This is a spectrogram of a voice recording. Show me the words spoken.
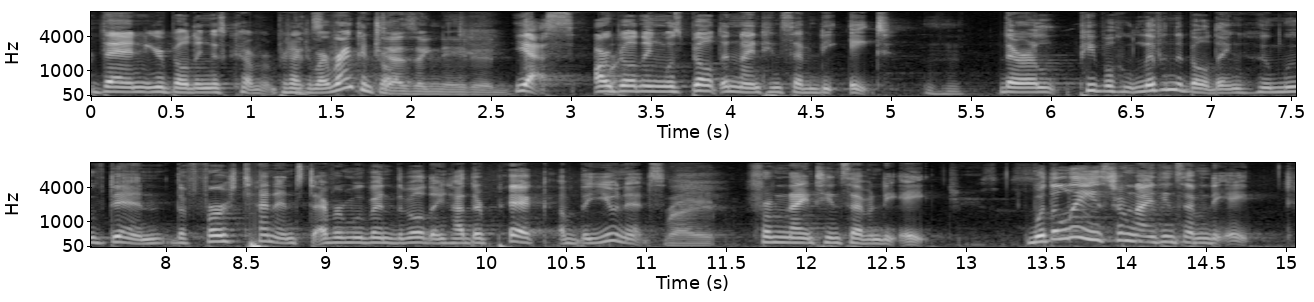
Then your building is covered, protected by rent control. Designated. Yes, our building was built in 1978. Mm-hmm. There are people who live in the building who moved in. The first tenants to ever move into the building had their pick of the units Right. from 1978 Jesus. with a lease from 1978.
